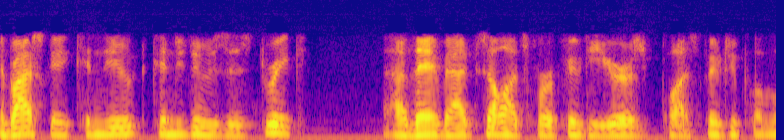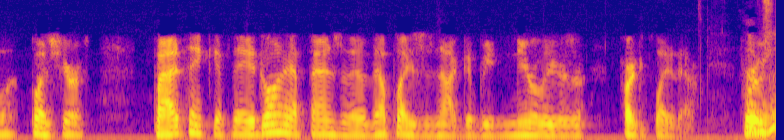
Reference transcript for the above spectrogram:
Nebraska continue, continues this streak, uh, they've had sellouts for 50 years plus, 50 plus years. But I think if they don't have fans there, that place is not going to be nearly as hard to play there. I was,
